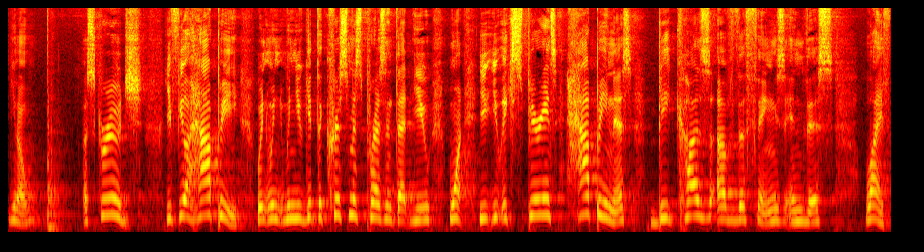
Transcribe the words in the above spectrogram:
you know, a Scrooge. You feel happy when, when, when you get the Christmas present that you want. You, you experience happiness because of the things in this life.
